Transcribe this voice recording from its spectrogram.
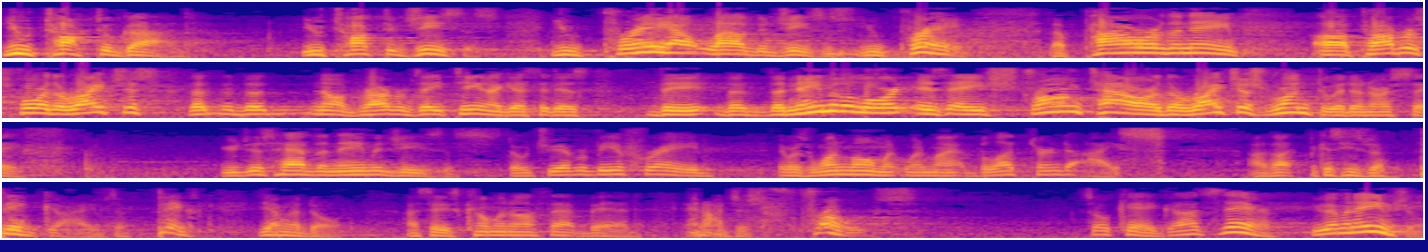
You talk to God. You talk to Jesus. You pray out loud to Jesus. You pray. The power of the name. Uh, Proverbs 4, the righteous, the, the, the, no, Proverbs 18, I guess it is. The, the, name of the Lord is a strong tower. The righteous run to it and are safe. You just have the name of Jesus. Don't you ever be afraid. There was one moment when my blood turned to ice. I thought, because he's a big guy, he's a big young adult. I said, he's coming off that bed. And I just froze. It's okay. God's there. You have an angel.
